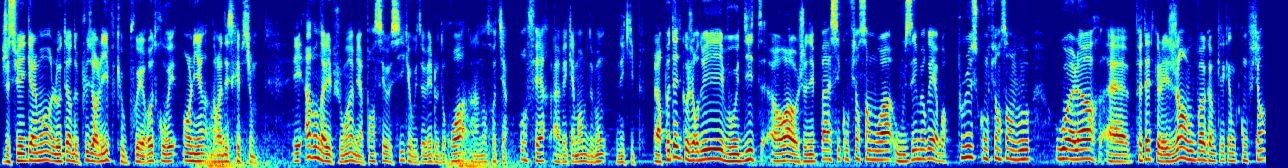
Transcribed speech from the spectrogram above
Je suis également l'auteur de plusieurs livres que vous pouvez retrouver en lien dans la description. Et avant d'aller plus loin, eh bien pensez aussi que vous avez le droit à un entretien offert avec un membre de mon équipe. Alors peut-être qu'aujourd'hui vous vous dites oh, waouh, je n'ai pas assez confiance en moi ou vous aimeriez avoir plus confiance en vous ou alors euh, peut-être que les gens vous voient comme quelqu'un de confiant,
